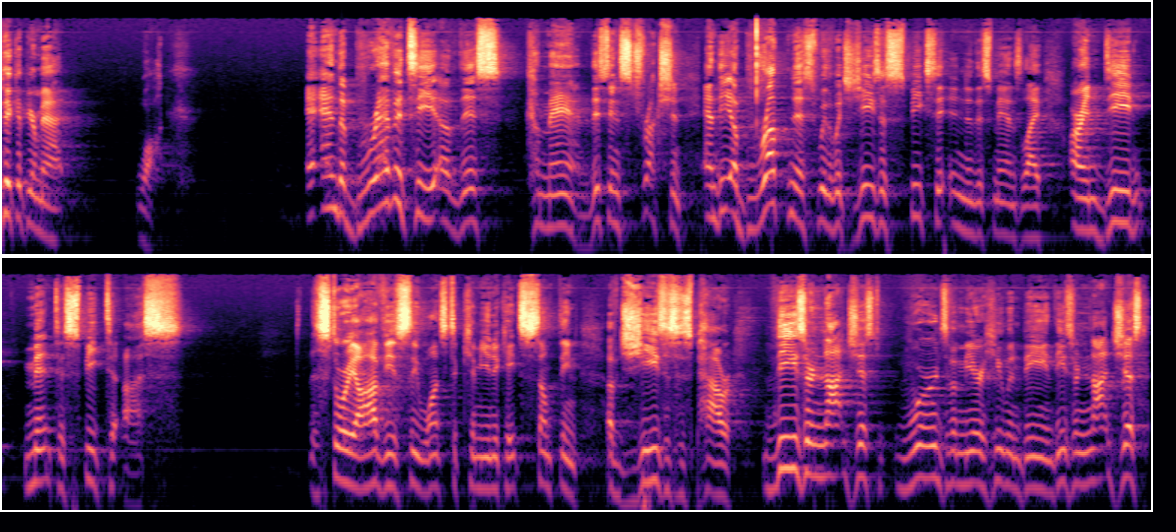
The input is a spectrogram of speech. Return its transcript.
pick up your mat, walk. And the brevity of this command, this instruction, and the abruptness with which Jesus speaks it into this man's life are indeed meant to speak to us. The story obviously wants to communicate something of Jesus' power. These are not just words of a mere human being. These are not just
